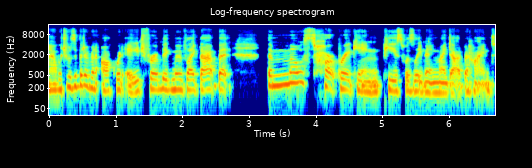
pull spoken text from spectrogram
Uh, which was a bit of an awkward age for a big move like that. But the most heartbreaking piece was leaving my dad behind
